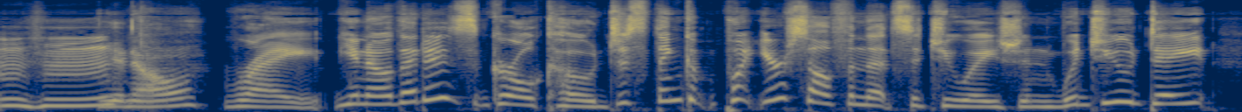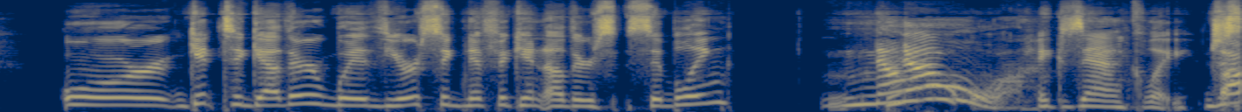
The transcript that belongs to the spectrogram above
Mm-hmm. You know, Right. You know, that is girl code. Just think, put yourself in that situation. Would you date or get together with your significant other's sibling? no, No. Exactly. Just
